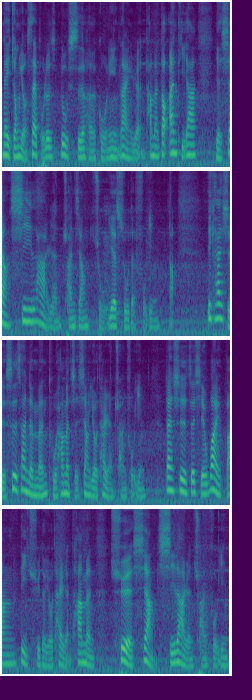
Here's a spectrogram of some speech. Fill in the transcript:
内中有塞浦路路斯和古利奈人，他们到安提阿也向希腊人传讲主耶稣的福音。啊，一开始四散的门徒，他们只向犹太人传福音。但是这些外邦地区的犹太人，他们却向希腊人传福音，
